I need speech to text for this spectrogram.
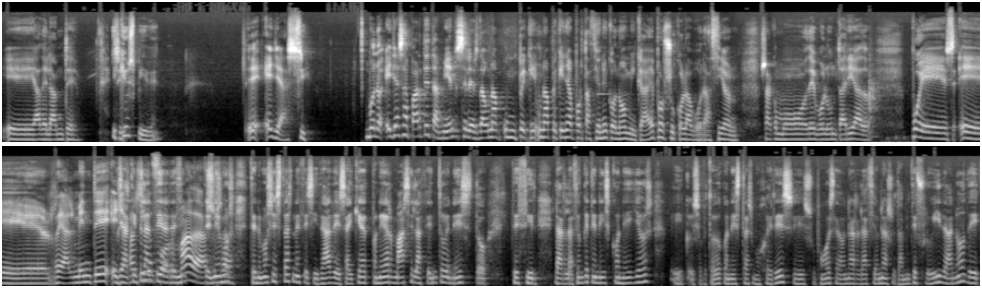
eh, adelante. ¿Y qué os piden? Eh, ellas. Sí. Bueno, ellas aparte también se les da una, una pequeña aportación económica ¿eh? por su colaboración, o sea, como de voluntariado. Pues eh, realmente ellas han sido formadas. tenemos, tenemos estas necesidades, hay que poner más el acento en esto. Es decir, la relación que tenéis con ellos, eh, sobre todo con estas mujeres, supongo que será una relación absolutamente fluida, ¿no? De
